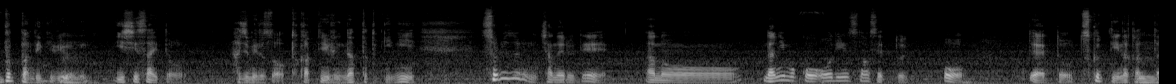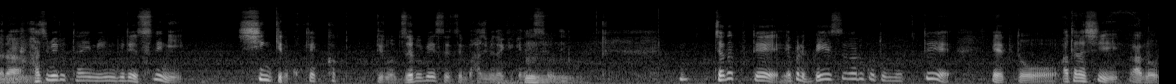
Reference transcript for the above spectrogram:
物販できるように EC サイトを始めるぞとかっていうふうになった時にそれぞれのチャンネルであの何もこうオーディエンスのアセットを、えっと、作っていなかったら、始めるタイミングですでに新規の顧客獲得っていうのをゼロベースで全部始めなきゃいけないですよね。うん、じゃなくてやっぱりベースがあることによって、えっと、新しいあの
